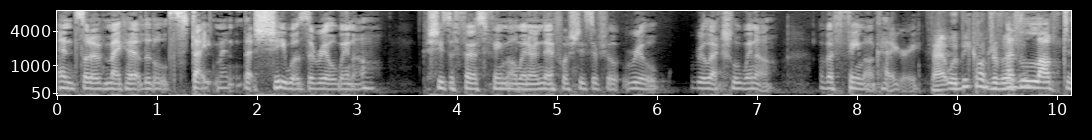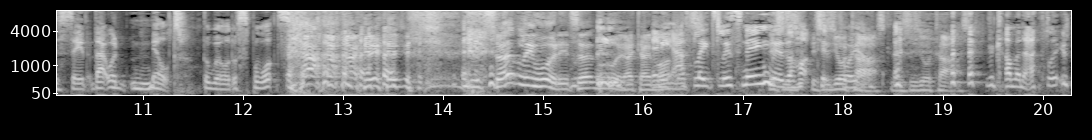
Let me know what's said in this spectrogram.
and sort of make a little statement that she was the real winner she's the first female winner, and therefore she's real, real, real actual winner of a female category. That would be controversial. I'd love to see that. That would melt the world of sports. it certainly would. It certainly would. Okay, Any athletes listening, there's a is, hot this tip is your for task. This is your task. Become an athlete.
